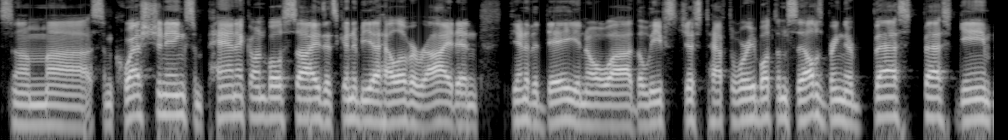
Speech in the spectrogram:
some uh, some questioning, some panic on both sides. It's going to be a hell of a ride. And at the end of the day, you know, uh, the Leafs just have to worry about themselves, bring their best best game,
